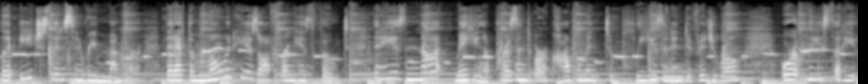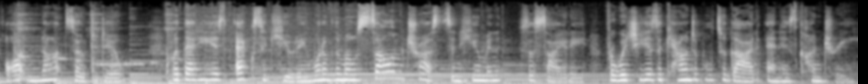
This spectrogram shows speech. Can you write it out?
Let each citizen remember that at the moment he is offering his vote, that he is not making a present or a compliment to please an individual, or at least that he ought not so to do, but that he is executing one of the most solemn trusts in human society, for which he is accountable to God and his country.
